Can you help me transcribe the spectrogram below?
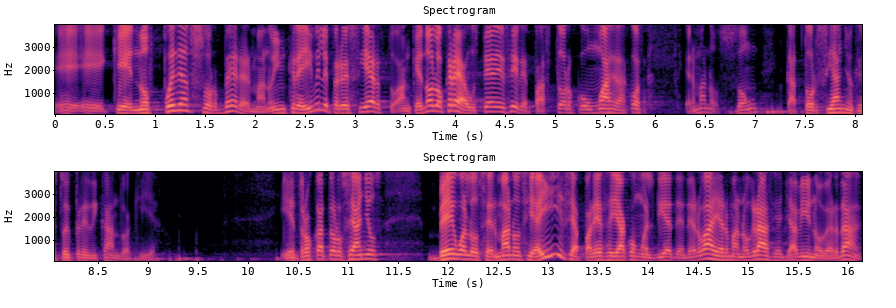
eh, eh, que nos puede absorber, hermano. Increíble, pero es cierto. Aunque no lo crea, usted decir, pastor, ¿cómo hace las cosas? Hermanos, son 14 años que estoy predicando aquí. ¿eh? Y en los 14 años veo a los hermanos y ahí se aparece ya como el 10 de enero. Ay, hermano, gracias, ya vino, ¿verdad?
